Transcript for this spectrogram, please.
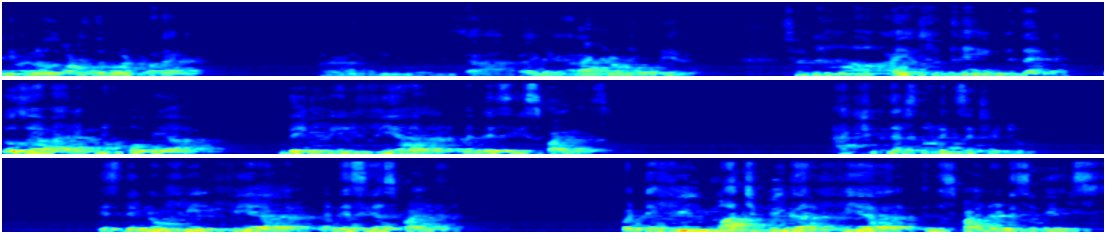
Anyone knows what is the word for that? Arachnophobia. Yeah, thank you. Arachnophobia. So now I used to think that those who have arachnophobia, they feel fear when they see spiders. Actually, that's not exactly true. Yes, they do feel fear when they see a spider. But they feel much bigger fear when the spider disappears.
